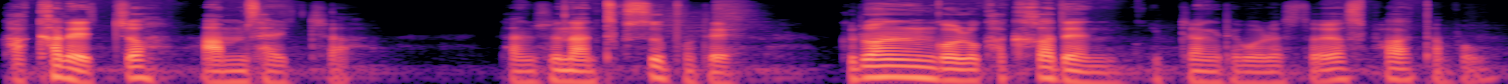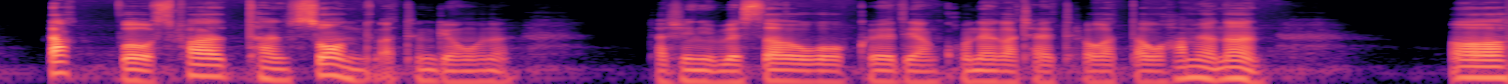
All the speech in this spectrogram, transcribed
각하됐죠. 암살자, 단순한 특수부대 그런 걸로 각하가 된 입장이 돼버렸어요. 스파르탄 4. 딱뭐 스파르탄 손 같은 경우는 자신이 왜 싸우고 그에 대한 고뇌가 잘 들어갔다고 하면은 어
